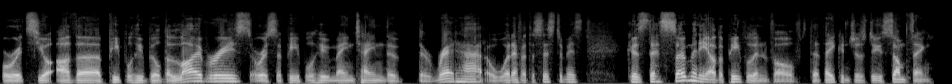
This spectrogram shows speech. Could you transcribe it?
or it's your other people who build the libraries or it's the people who maintain the the red hat or whatever the system is because there's so many other people involved that they can just do something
